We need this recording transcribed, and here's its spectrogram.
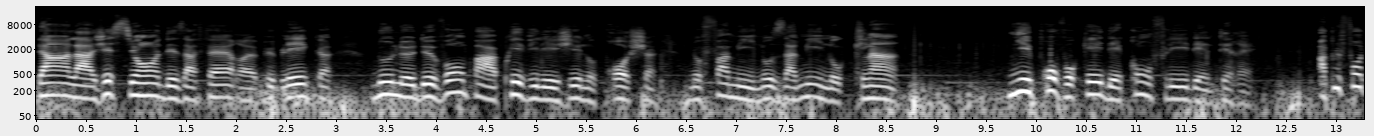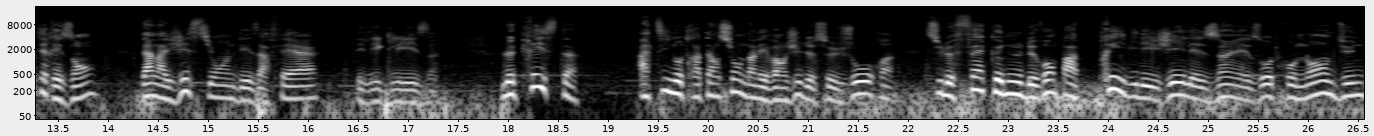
Dans la gestion des affaires euh, publiques, nous ne devons pas privilégier nos proches, nos familles, nos amis, nos clans, ni provoquer des conflits d'intérêts. À plus forte raison, dans la gestion des affaires de l'Église. Le Christ attire notre attention dans l'évangile de ce jour sur le fait que nous ne devons pas privilégier les uns les autres au nom d'une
